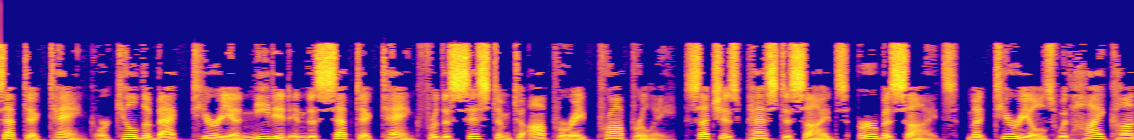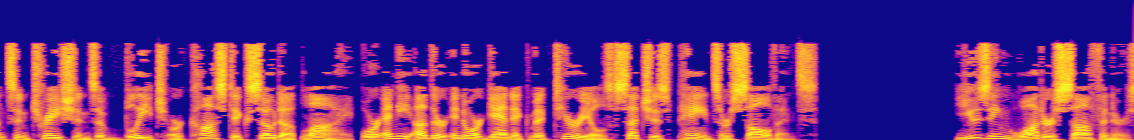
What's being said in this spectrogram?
septic tank or kill the bacteria needed in the septic tank for the system to operate properly, such as pesticides, herbicides, materials with high concentrations of bleach or caustic soda lye, or any other inorganic materials such as paints or solvents. Using water softeners,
